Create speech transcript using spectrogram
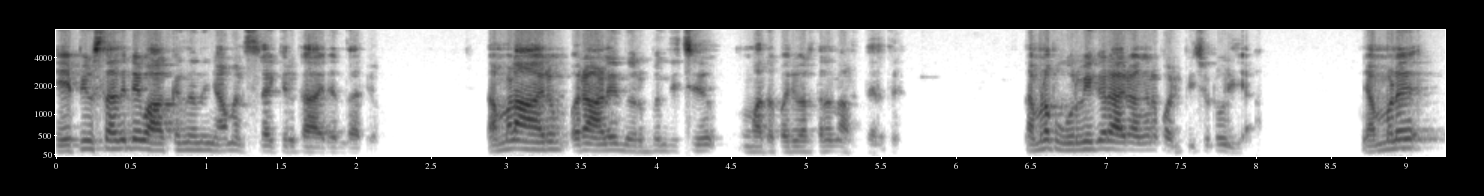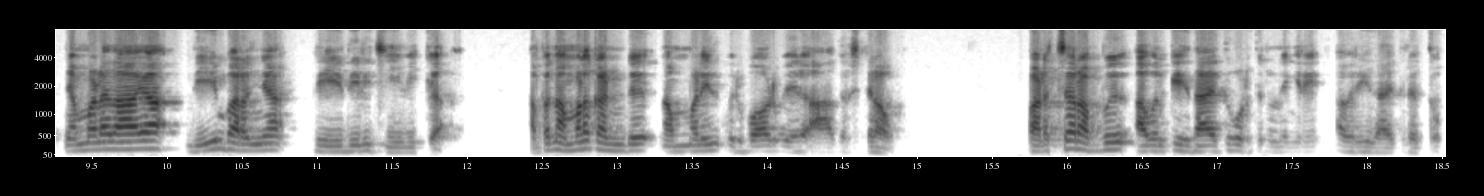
എ പി ഉസ്താദിന്റെ വാക്കിൽ നിന്ന് ഞാൻ മനസ്സിലാക്കിയ ഒരു കാര്യം എന്താ അറിയോ? നമ്മൾ ആരും ഒരാളെ നിർബന്ധിച്ച് മതപരിവർത്തനം നടത്തരുത്. നമ്മളെ പൂർവികർ ആരും അങ്ങനെ പഠിപ്പിച്ചിട്ടുമില്ല. നമ്മൾ നമ്മുടേതായ ദീൻ പറഞ്ഞ രീതിയിൽ ജീവിക്കുക. അപ്പൊ നമ്മളെ കണ്ട് നമ്മളിൽ ഒരുപാട് പേര് ആകർഷ്ടരാവും പടച്ച റബ്ബ് അവർക്ക് ഹിദായത്ത് കൊടുത്തിട്ടുണ്ടെങ്കിൽ അവർ ഹിദായത്തിലെത്തും.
